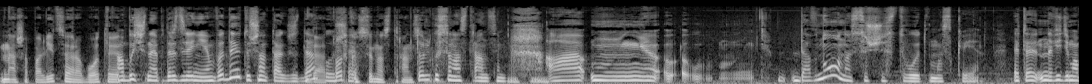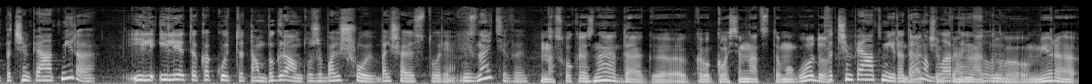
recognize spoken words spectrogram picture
наша полиция работает. Обычное подразделение МВД точно так же, да, да получается? только с иностранцами. Только с иностранцами. Uh-huh. А давно у нас существует в Москве. Это, видимо, под чемпионат мира или, или это какой-то там бэкграунд уже большой, большая история? Не знаете вы? Насколько я знаю, да, к 2018 году... Вот чемпионат мира, да, да она была организована? мира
